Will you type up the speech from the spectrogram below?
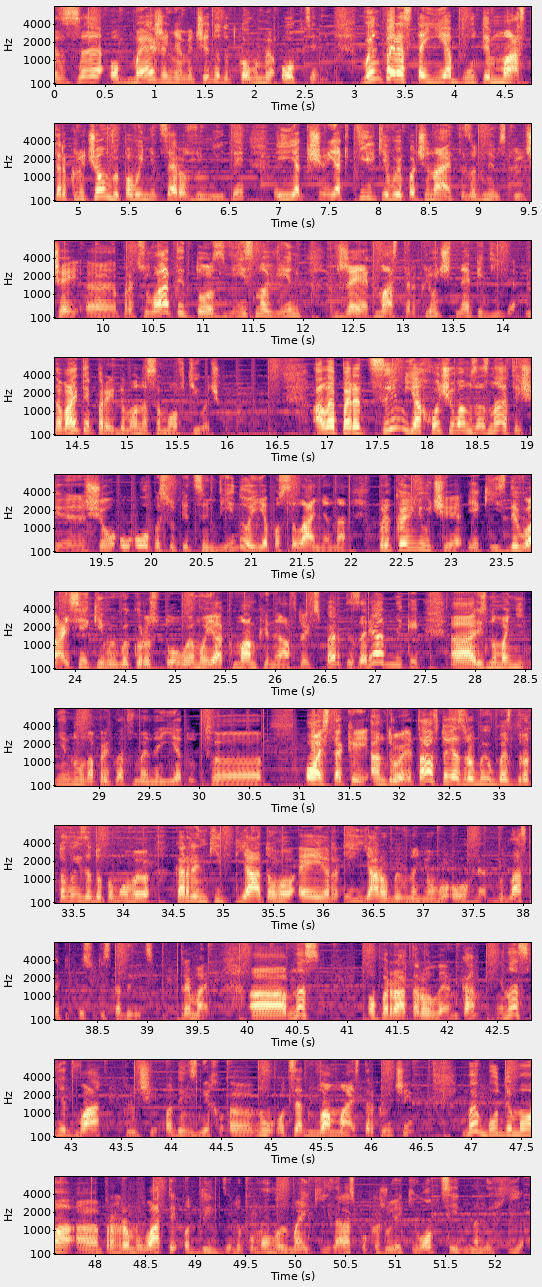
з обмеженнями чи додатковими опціями. Він перестає бути мастер-ключом. Ви повинні це розуміти. І якщо як тільки ви починаєте з одним з ключей е, працювати, то звісно він вже як мастер-ключ не підійде. Давайте перейдемо на саму автівочку. Але перед цим я хочу вам зазнати, що- у опису під цим відео є посилання на прикольнючі якісь девайси, які ми використовуємо як мамкини автоексперти, зарядники, різноманітні. Ну, наприклад, в мене є тут е, ось такий Android Auto. Я зробив бездротовий за допомогою CarLinkit 5 Air, і я робив на нього огляд. Будь ласка, підписуйтесь та дивіться. Тримай. А, в нас оператор Оленка. І у нас є два ключі. Один з них, е, ну, оце два майстер-ключі. Ми будемо е, програмувати один за допомогою MyKey. Зараз покажу, які опції на них є.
